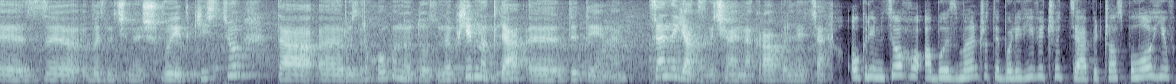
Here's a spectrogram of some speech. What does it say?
е, з визначеною швидкістю та розрахованою дозу, необхідно для е, дитини. Це не як звичайна крапельниця. Окрім цього, аби зменшити боліві відчуття під час пологів,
